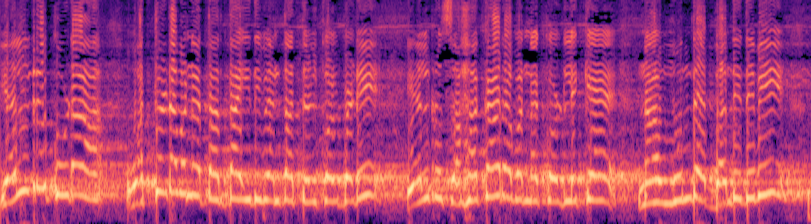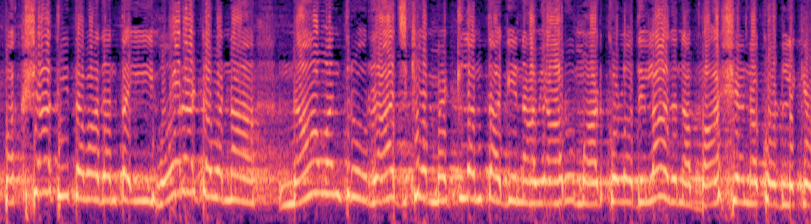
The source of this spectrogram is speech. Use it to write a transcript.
ಎಲ್ಲರೂ ಕೂಡ ಒತ್ತಡವನ್ನ ತರ್ತಾ ಇದೀವಿ ಅಂತ ತಿಳ್ಕೊಳ್ಬೇಡಿ. ಎಲ್ಲರೂ ಸಹಕಾರವನ್ನ ಕೊಡ್ಲಿಕ್ಕೆ ನಾವು ಮುಂದೆ ಬಂದಿದ್ದೀವಿ. ಪಕ್ಷಾತೀತವಾದಂತ ಈ ಹೋರಾಟವನ್ನ ನಾವಂತರೂ ರಾಜಕೀಯ ಮೆಟ್ಲಂತಾಗಿ ನಾವ್ ಯಾರು ಮಾಡ್ಕೊಳ್ಳೋದಿಲ್ಲ. ಅದನ್ನ ಭಾಷೆಯನ್ನ ಕೊಡ್ಲಿಕ್ಕೆ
